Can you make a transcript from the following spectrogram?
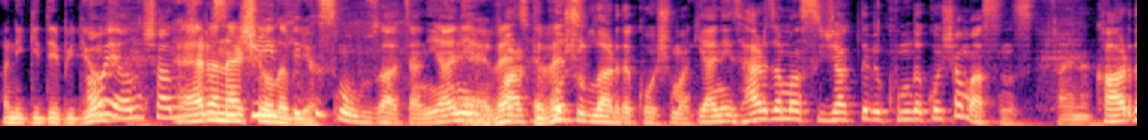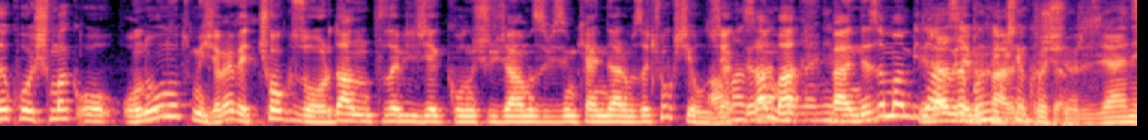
hani gidebiliyor. Ama yanlış anlaşılmasın her an her şey olabiliyor. kısmı bu zaten zaten. Yani evet, farklı evet. koşullarda koşmak. Yani her zaman sıcakta ve kumda koşamazsınız. Aynen. Karda koşmak o, onu unutmayacağım. Evet çok zordu anlatılabilecek konuşacağımız bizim kendi aramızda çok şey olacaktır ama, ama hani ben ne zaman bir daha öyle bir karda için koşuyoruz. Yani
